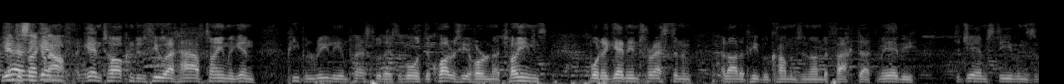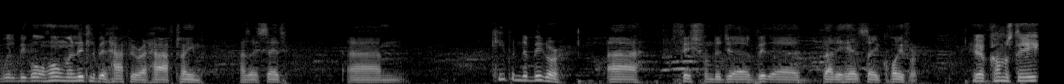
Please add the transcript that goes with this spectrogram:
in the second again, half. again, talking to the few at half time, again, people really impressed with, I suppose, the quality of hurling at times. But again, interesting, a lot of people commenting on the fact that maybe the James Stephens We'll be going home a little bit happier at half time, as I said. Um, keeping the bigger uh, fish from the uh, Vi- uh, Ballyhale side quieter. Here comes the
